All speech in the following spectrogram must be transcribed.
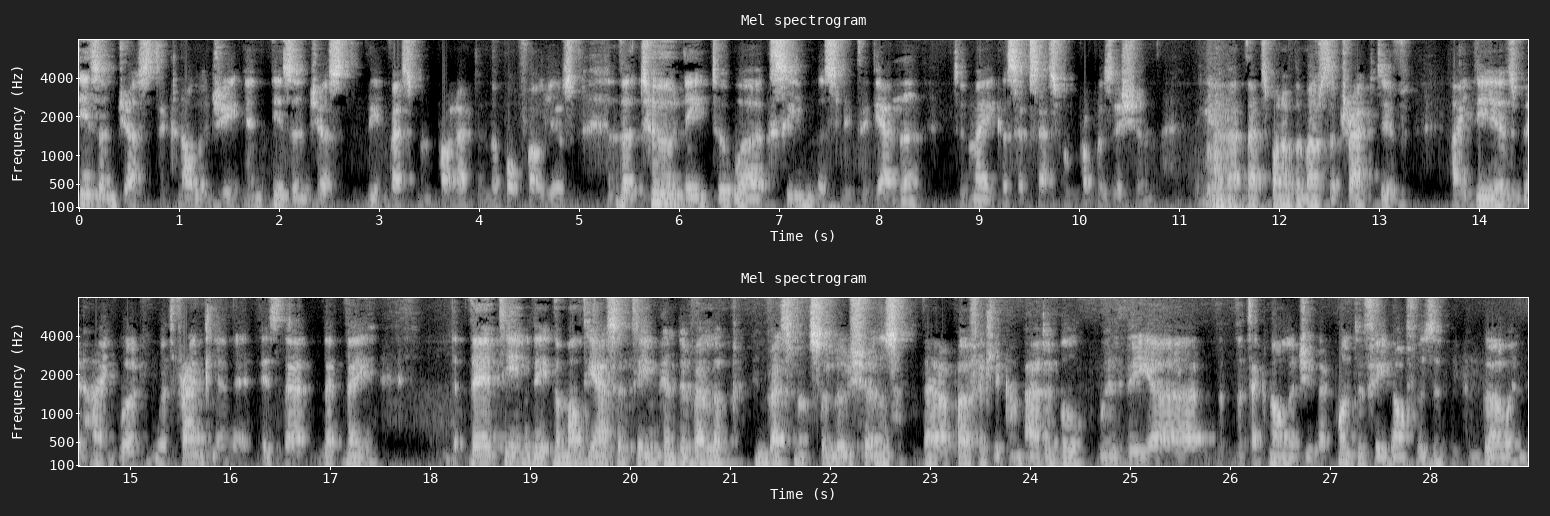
isn't just technology and isn't just the investment product and the portfolios. The two need to work seamlessly together to make a successful proposition. You know that, that's one of the most attractive ideas behind working with Franklin is that that they their team, the, the multi asset team, can develop investment solutions that are perfectly compatible with the, uh, the technology that Quantifeed offers, and we can go and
